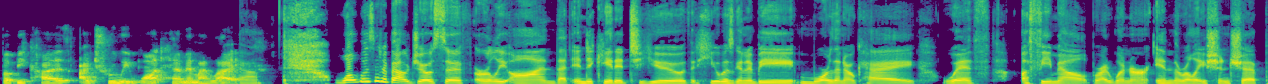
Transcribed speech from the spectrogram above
but because I truly want him in my life. Yeah. What was it about Joseph early on that indicated to you that he was going to be more than okay with a female breadwinner in the relationship?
